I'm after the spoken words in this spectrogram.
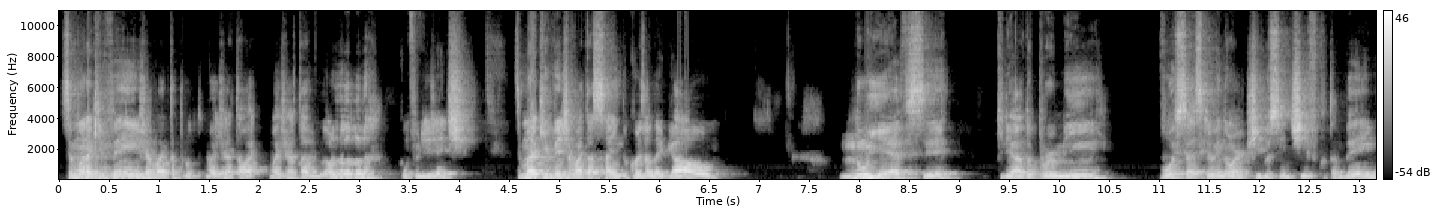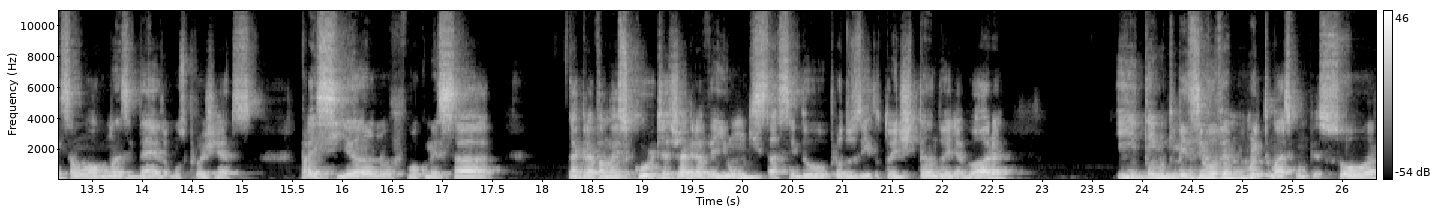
Semana que vem já vai estar vai já tá, vai já tá confundi gente. Semana que vem já vai estar saindo coisa legal no IFC, criado por mim. Vou estar escrevendo um artigo científico também. São algumas ideias, alguns projetos para esse ano. Vou começar a gravar mais curtas. Já gravei um que está sendo produzido, estou editando ele agora. E tenho que me desenvolver muito mais como pessoa,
